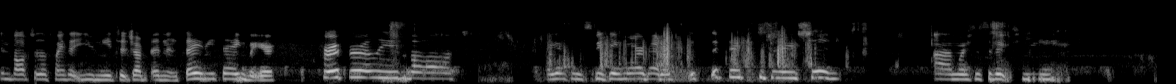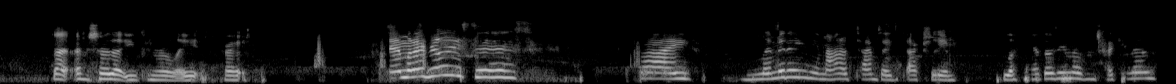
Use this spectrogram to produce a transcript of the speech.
involved to the point that you need to jump in and say anything, but you're peripherally involved. I guess I'm speaking more about a specific situation, um, more specific to me. But I'm sure that you can relate, right? And what I realized is by limiting the amount of times I actually am looking at those emails and checking them,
